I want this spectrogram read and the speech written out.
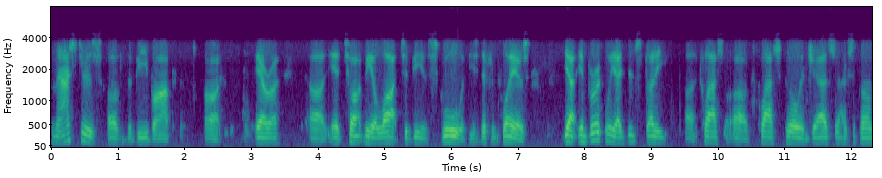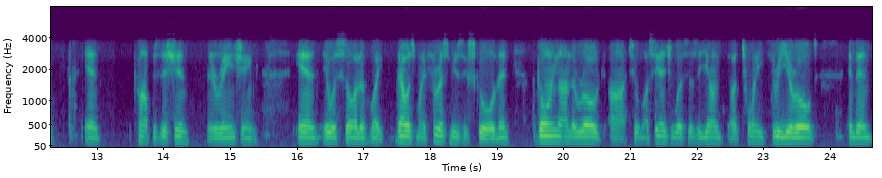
masters of the bebop uh, era. Uh, it taught me a lot to be in school with these different players. Yeah, in Berklee, I did study uh, class, uh, classical and jazz saxophone and composition and arranging. And it was sort of like that was my first music school. And then going on the road uh, to Los Angeles as a young 23 uh, year old, and then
